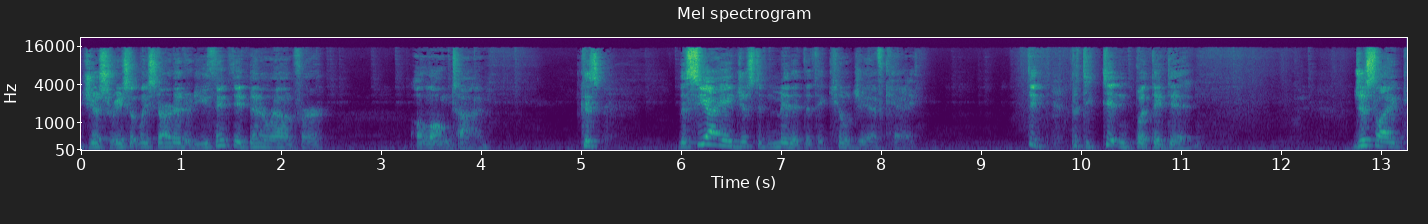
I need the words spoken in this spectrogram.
just recently started, or do you think they've been around for a long time? Because the CIA just admitted that they killed JFK, they, but they didn't. But they did. Just like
